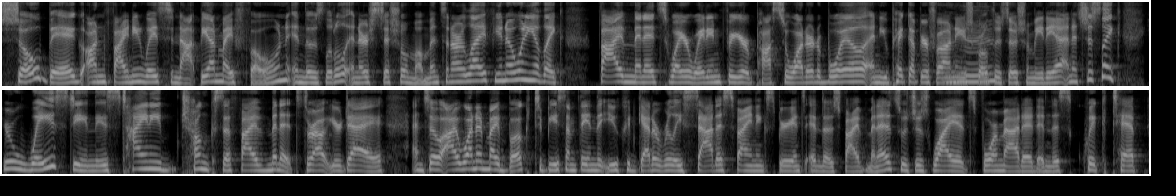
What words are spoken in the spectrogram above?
so big on finding ways to not be on my phone in those little interstitial moments in our life. You know, when you have like five minutes while you're waiting for your pasta water to boil and you pick up your phone mm-hmm. and you scroll mm-hmm. through social media, and it's just like you're wasting these tiny chunks of five minutes throughout your day. And so I wanted my book to be something that you could get a really satisfying experience in those five minutes, which is why it's formatted in this quick tip.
